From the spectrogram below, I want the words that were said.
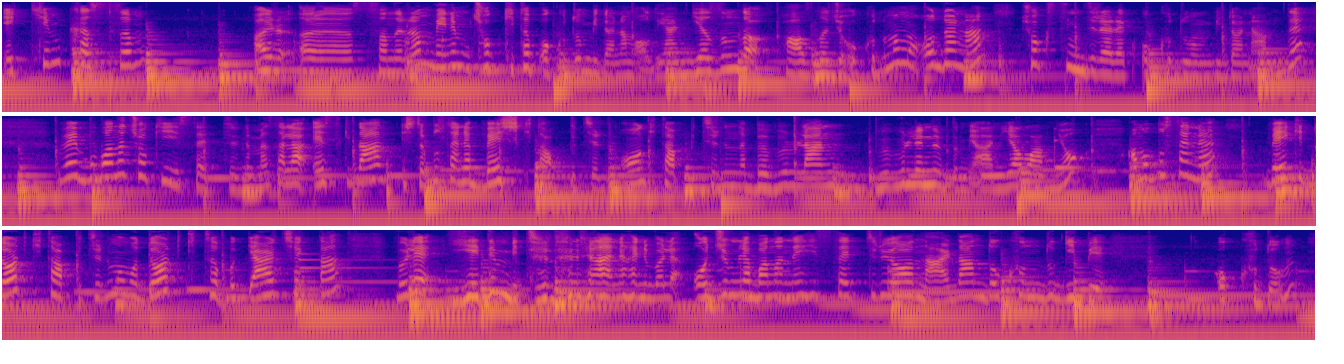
Ekim, Kasım sanırım benim çok kitap okuduğum bir dönem oldu. Yani yazın da fazlaca okudum ama o dönem çok sindirerek okuduğum bir dönemdi. Ve bu bana çok iyi hissettirdi. Mesela eskiden işte bu sene 5 kitap bitirdim, 10 kitap bitirdim de böbürlen, böbürlenirdim yani yalan yok. Ama bu sene belki 4 kitap bitirdim ama 4 kitabı gerçekten böyle yedim bitirdim. Yani hani böyle o cümle bana ne hissettiriyor, nereden dokundu gibi okudum.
